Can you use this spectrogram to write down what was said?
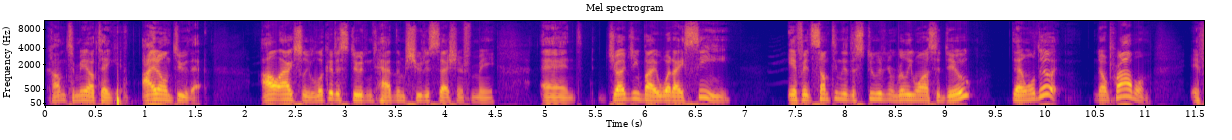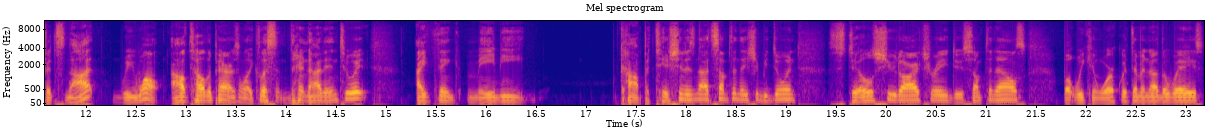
Come to me. I'll take it." I don't do that. I'll actually look at a student, have them shoot a session for me, and judging by what I see, if it's something that the student really wants to do, then we'll do it. No problem. If it's not, we won't. I'll tell the parents, I'm like, listen, they're not into it. I think maybe competition is not something they should be doing. Still shoot archery, do something else, but we can work with them in other ways.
